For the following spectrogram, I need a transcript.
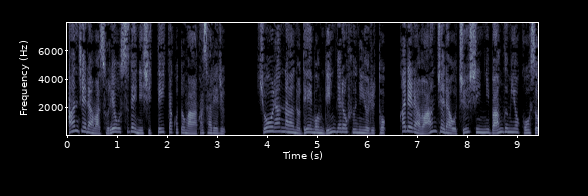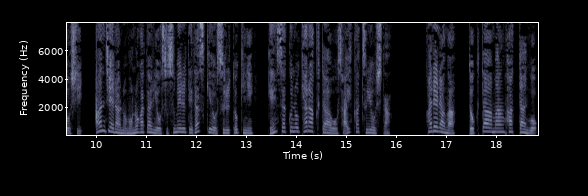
アンジェラはそれをすでに知っていたことが明かされる。ショーランナーのデーモン・リンデロフによると、彼らはアンジェラを中心に番組を構想し、アンジェラの物語を進める手助けをするときに、原作のキャラクターを再活用した。彼らがドクター・マンハッタンを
